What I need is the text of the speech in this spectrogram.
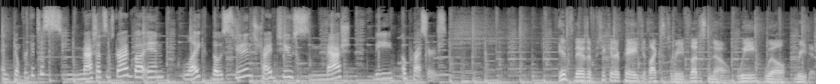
And don't forget to smash that subscribe button like those students tried to smash the oppressors. If there's a particular page you'd like us to read, let us know. We will read it.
